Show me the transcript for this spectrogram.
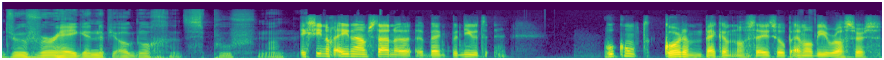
Drew Verhagen heb je ook nog. Het is poef, man. Ik zie nog één naam staan, uh, ben ik benieuwd. Hoe komt Gordon Beckham nog steeds op MLB rosters?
